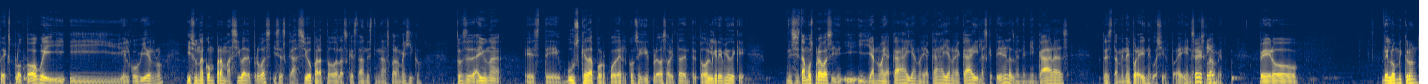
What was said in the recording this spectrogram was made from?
explotó, güey, y, el gobierno hizo una compra masiva de pruebas y se escaseó para todas las que estaban destinadas para México. Entonces hay una este búsqueda por poder conseguir pruebas ahorita de entre todo el gremio de que necesitamos pruebas y, y- y ya no hay acá, y ya no hay acá, y ya no hay acá, y las que tienen las venden bien caras. Entonces también hay por ahí negocio, por ahí Sí, negocio claro. también. Pero del Omicron,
